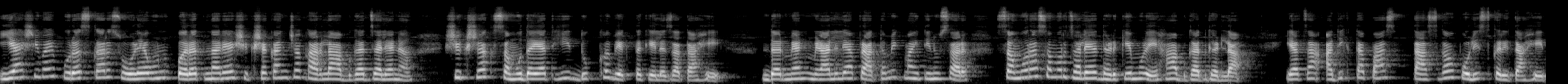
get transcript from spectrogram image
याशिवाय पुरस्कार सोहळ्याहून परतणाऱ्या शिक्षकांच्या कारला अपघात झाल्यानं शिक्षक समुदायातही दुःख व्यक्त केलं जात आहे. दरम्यान मिळालेल्या प्राथमिक माहितीनुसार समोरासमोर झालेल्या धडकेमुळे हा अपघात घडला. याचा अधिक तपास तासगाव पोलीस करीत आहेत.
